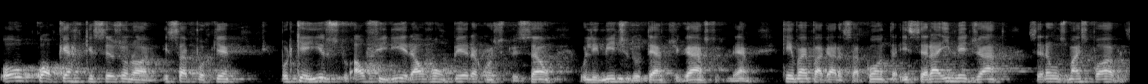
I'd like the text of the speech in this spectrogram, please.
ou qualquer que seja o nome. E sabe por quê? Porque isto, ao ferir, ao romper a Constituição, o limite do teto de gastos, Guilherme, quem vai pagar essa conta, e será imediato, serão os mais pobres.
